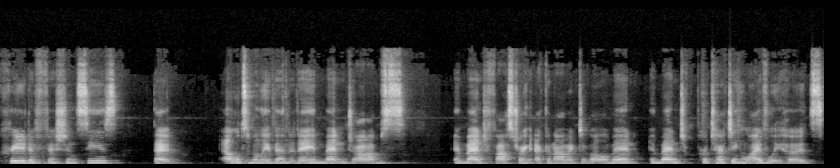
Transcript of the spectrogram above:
created efficiencies that ultimately at the end of the day meant jobs, it meant fostering economic development, it meant protecting livelihoods.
